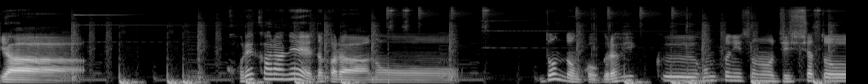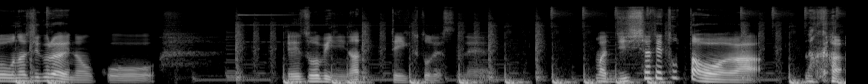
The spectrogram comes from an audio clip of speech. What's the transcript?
いや、これからね、だから、あのーどんどんこうグラフィック、本当にその実写と同じぐらいのこう、映像美になっていくとですね、まあ実写で撮った方が、なんか、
